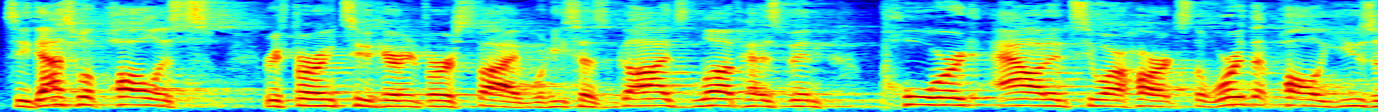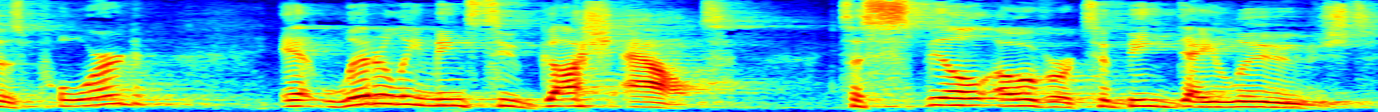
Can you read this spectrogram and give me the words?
See, that's what Paul is referring to here in verse 5 when he says, God's love has been poured out into our hearts. The word that Paul uses, poured, it literally means to gush out, to spill over, to be deluged.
